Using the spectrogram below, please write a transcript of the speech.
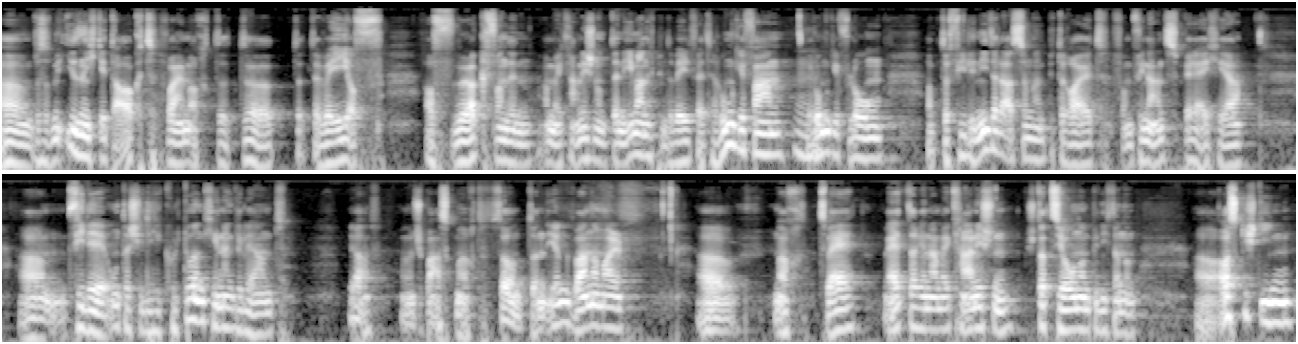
Ähm, Das hat mir irrsinnig getaugt, vor allem auch der, der, der- Way of, of Work von den amerikanischen Unternehmen. Ich bin da weltweit herumgefahren, herumgeflogen, habe da viele Niederlassungen betreut, vom Finanzbereich her, ähm, viele unterschiedliche Kulturen kennengelernt. Ja, hat Spaß gemacht. So, und dann irgendwann einmal, äh, nach zwei weiteren amerikanischen Stationen, bin ich dann äh, ausgestiegen,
